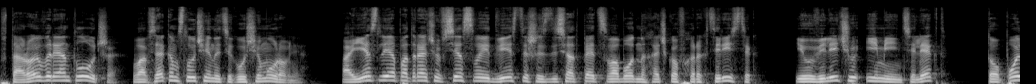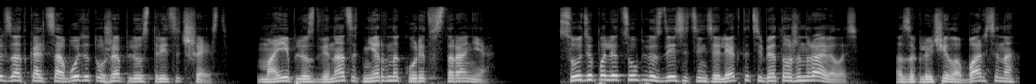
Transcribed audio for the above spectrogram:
Второй вариант лучше, во всяком случае на текущем уровне. А если я потрачу все свои 265 свободных очков характеристик и увеличу ими интеллект, то польза от кольца будет уже плюс 36. Мои плюс 12 нервно курят в стороне. Судя по лицу, плюс 10 интеллекта тебе тоже нравилось, заключила Барсина,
